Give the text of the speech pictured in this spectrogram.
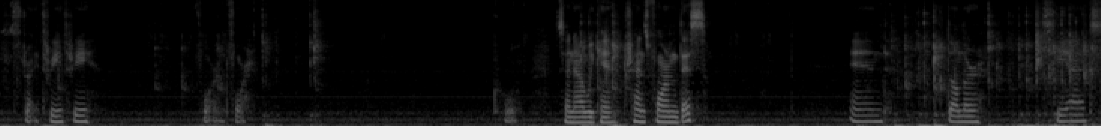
Let's try 3 and 3, 4 and 4. Cool. So now we can transform this and dollar $cx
